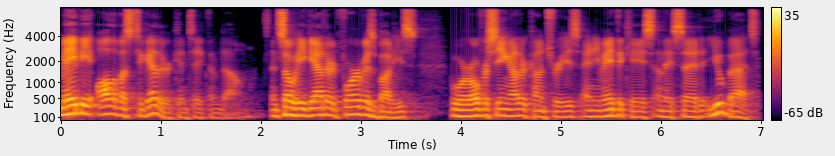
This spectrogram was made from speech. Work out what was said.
Maybe all of us together can take them down. And so he gathered four of his buddies who were overseeing other countries, and he made the case, and they said, "You bet,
